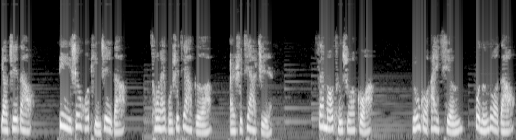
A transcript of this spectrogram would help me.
要知道，定义生活品质的。从来不是价格，而是价值。三毛曾说过：“如果爱情不能落到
